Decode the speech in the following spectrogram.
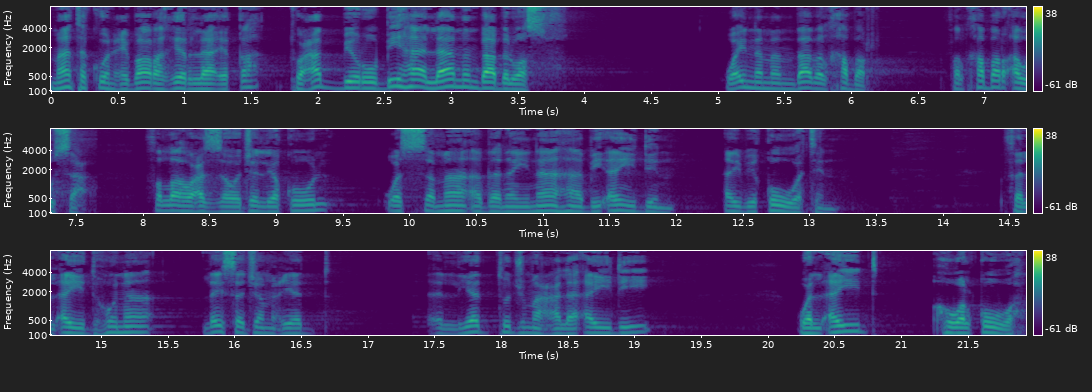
ما تكون عبارة غير لائقة تعبر بها لا من باب الوصف وإنما من باب الخبر. فالخبر أوسع. فالله عز وجل يقول والسماء بنيناها بأيد أي بقوة. فالأيد هنا ليس جمع يد اليد تجمع على أيدي والأيد هو القوة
